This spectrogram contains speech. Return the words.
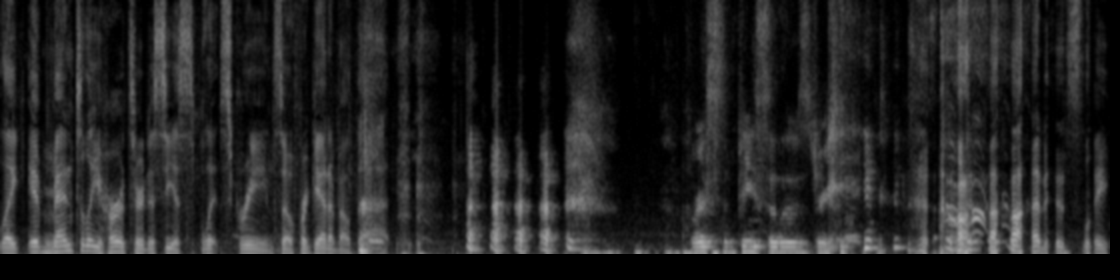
like it mentally hurts her to see a split screen. So forget about that. Rest in peace to those dreams. Honestly,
